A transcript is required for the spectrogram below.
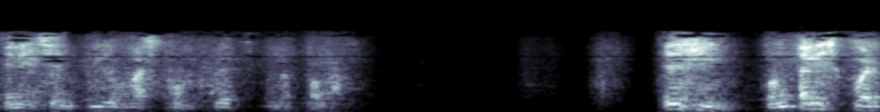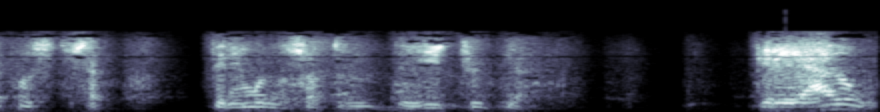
en el sentido más completo de la palabra. Es decir, con tales cuerpos tenemos nosotros, de hecho, ya creado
